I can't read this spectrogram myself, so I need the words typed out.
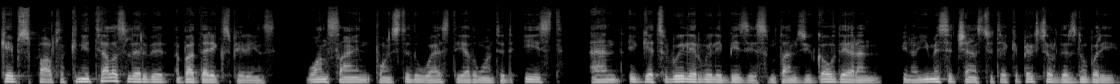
Cape Spartel, can you tell us a little bit about that experience? One sign points to the west, the other one to the east, and it gets really, really busy. Sometimes you go there and you know you miss a chance to take a picture. There's nobody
